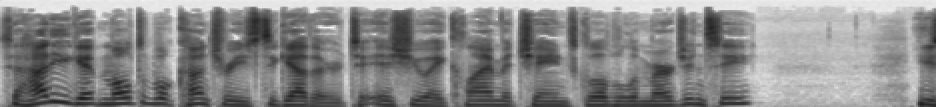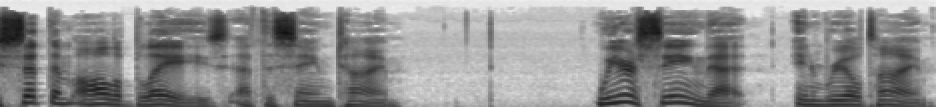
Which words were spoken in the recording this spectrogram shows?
So, how do you get multiple countries together to issue a climate change global emergency? You set them all ablaze at the same time. We are seeing that in real time.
